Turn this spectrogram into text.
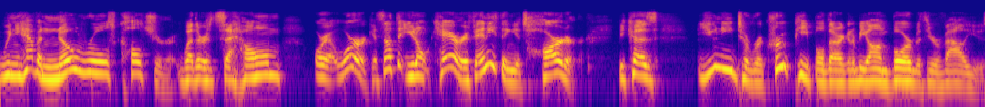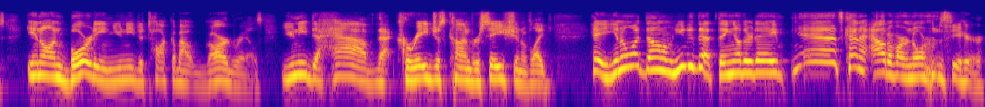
When you have a no rules culture, whether it's at home or at work, it's not that you don't care. If anything, it's harder because you need to recruit people that are going to be on board with your values. In onboarding, you need to talk about guardrails. You need to have that courageous conversation of like, hey, you know what, Donald, when you did that thing the other day, yeah, it's kind of out of our norms here.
